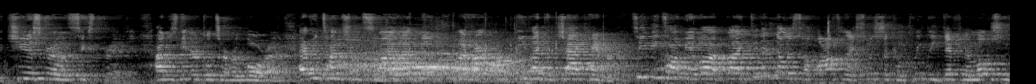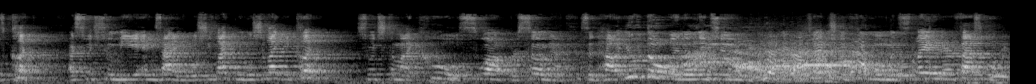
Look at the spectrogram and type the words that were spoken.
The cutest girl in sixth grade. I was the Urkel to her Laura. Every time she would smile at me, my heart would beat like a jackhammer. TV taught me a lot, but I didn't notice how often I switched to completely different emotions. Click. I switched to immediate anxiety. Will she like me? Will she like me? Click. Switched to my cool, suave persona. Said, how you doing? Only to rejection a few moments later. Fast forward.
